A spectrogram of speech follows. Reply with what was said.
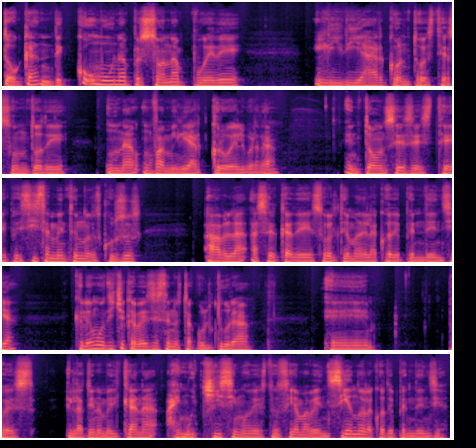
tocan de cómo una persona puede lidiar con todo este asunto de un familiar cruel, ¿verdad? Entonces, este, precisamente uno de los cursos habla acerca de eso, el tema de la codependencia, que lo hemos dicho que a veces en nuestra cultura, eh, pues latinoamericana hay muchísimo de esto, se llama Venciendo la Codependencia.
